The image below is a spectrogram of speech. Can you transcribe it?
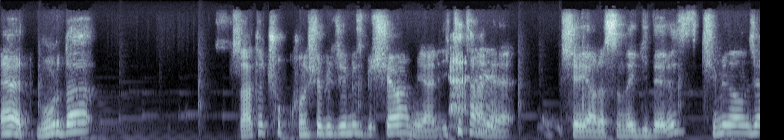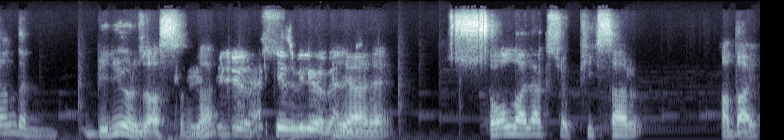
evet burada zaten çok konuşabileceğimiz bir şey var mı? Yani iki tane şey arasında gideriz. Kimin alacağını da biliyoruz aslında. Biliyoruz. Herkes biliyor bence. Yani Soul'la alakası yok. Pixar aday.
